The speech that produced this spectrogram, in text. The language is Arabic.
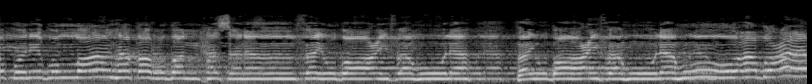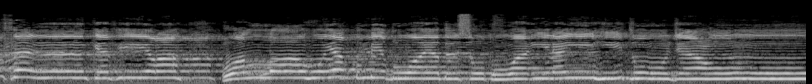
يقرض الله قرضا حسنا فيضاعفه له, فيضاعفه له أضعافا كثيرة. والله يقبض ويبسط وإليه ترجعون.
